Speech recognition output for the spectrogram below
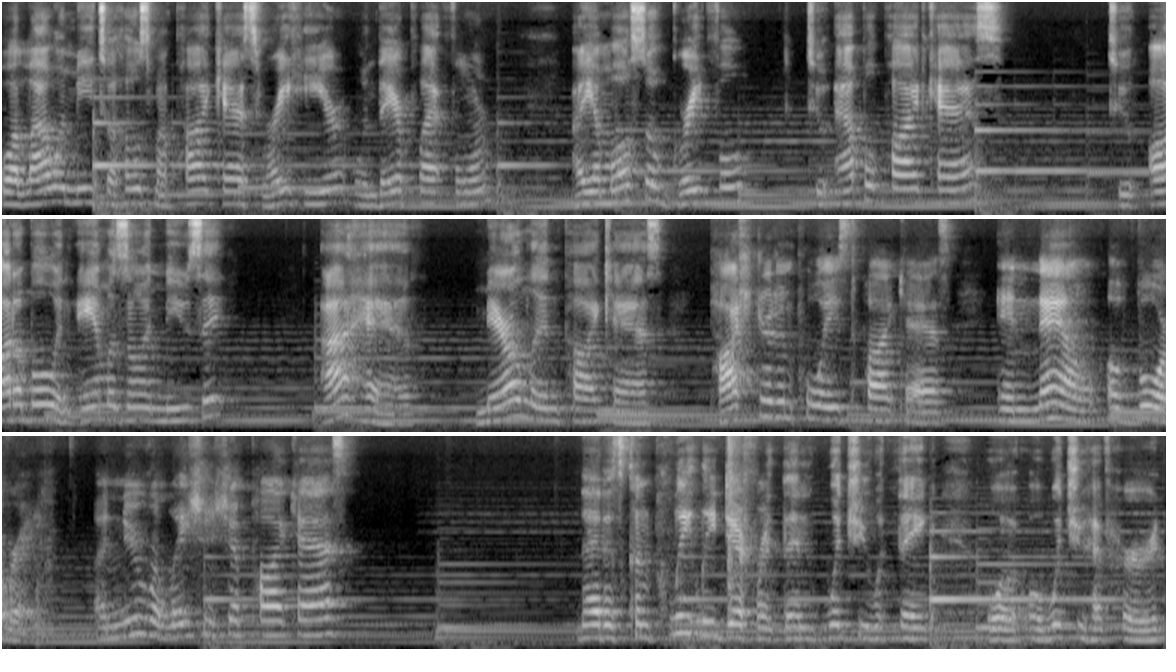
for allowing me to host my podcast right here on their platform. I am also grateful to Apple Podcasts, to Audible and Amazon Music. I have Marilyn Podcast, Postured and Poised Podcast, and now Avore, a new relationship podcast that is completely different than what you would think or, or what you have heard.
